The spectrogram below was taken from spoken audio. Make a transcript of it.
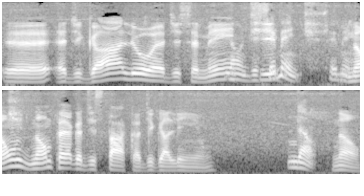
É, é de galho, é de semente? Não, de semente. semente. Não, não pega de estaca, de galinho? Não. Não.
